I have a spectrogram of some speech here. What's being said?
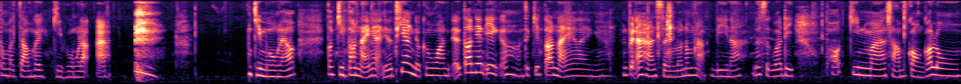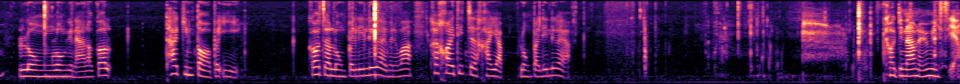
ต้องมาจำเฮ้ยกี่โมงละอะกี่โมงแล้ว ต้องกินตอนไหนเนี่ยเดี๋ยวเที่ยงเดี๋ยวกลางวันเดี๋ยวตอนเย็นอีกออจะกินตอนไหนอะไรอย่างเงี้ยมันเป็นอาหารเสริมลดน้ำหนักดีนะ รู้สึกว่าดี เพราะกินมาสามกล่องก็ลงลงลงอยู่นะ แล้วก็ถ้ากินต่อไปอีก ก็จะลงไปเรื่อยๆหมายถึงว่า ค่อย ๆ ที่จะขยับลงไปเรื่อยๆอะขอกินน้ำหน่อยไม่มีเสียง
